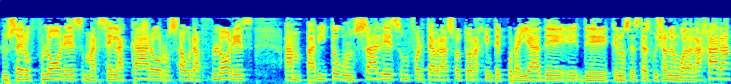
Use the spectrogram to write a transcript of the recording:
Lucero Flores, Marcela Caro. Rosaura Flores, Amparito González, un fuerte abrazo a toda la gente por allá de, de que nos está escuchando en Guadalajara,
